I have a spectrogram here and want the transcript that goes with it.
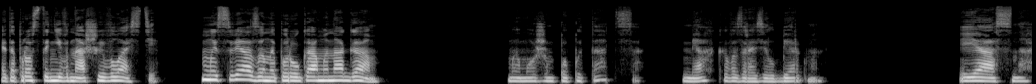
Это просто не в нашей власти. Мы связаны по рукам и ногам». «Мы можем попытаться», — мягко возразил Бергман. «Ясно»,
